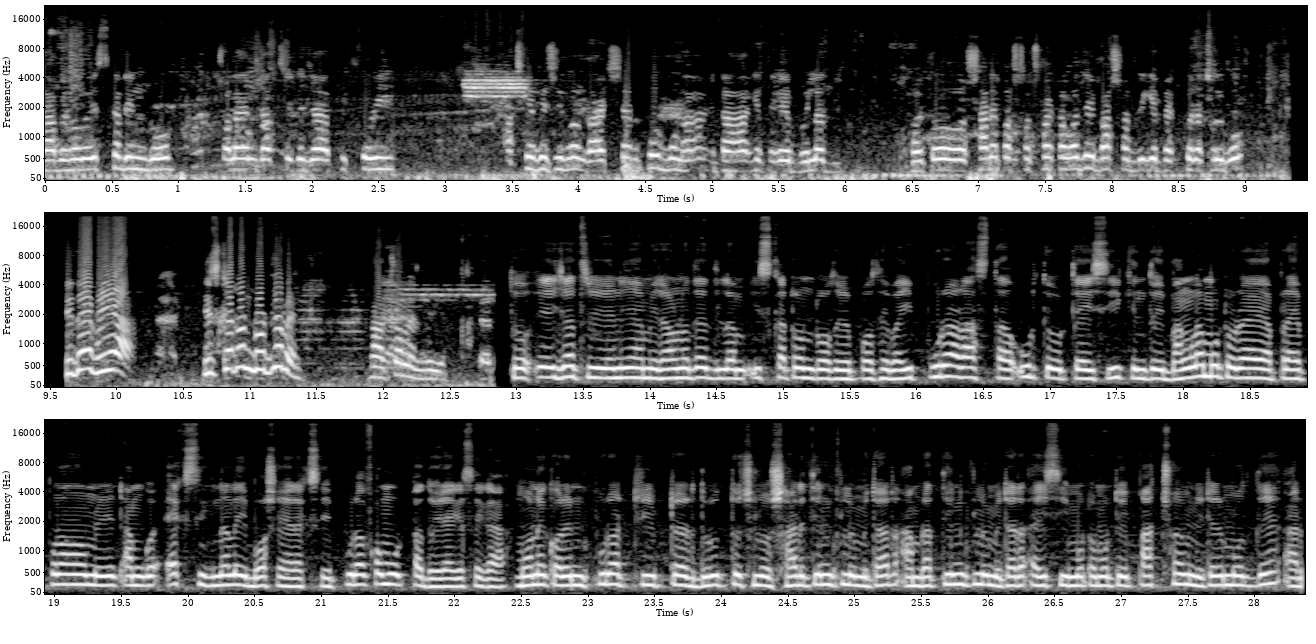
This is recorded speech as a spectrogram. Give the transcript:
যাবে হলো স্কালিন রোড চলেন যে যা পিক করি। আজকে বেশিক্ষণ রাইড শেয়ার করব না, এটা আগে থেকে বইলা দিই। হয়তো সাড়ে পাঁচটা, ছয়টা বাজে বাসার দিকে ব্যাক করে ফেলব। হৃদয় ভাইয়া ইস্কাটন রোড যাবেন? তো এই যাত্রী নিয়ে আমি রওনা দিয়ে দিলাম ইস্কাটন রথের পথে। ভাই পুরা রাস্তা উড়তে উড়তে আইছি কিন্তু এই বাংলা মোটরে প্রায় পনেরো মিনিট আমগো এক সিগনালেই বসায় রাখছে। পুরা কমরটা ধরে গেছে গা। মনে করেন পুরা ট্রিপটার দূরত্ব ছিল সাড়ে তিন কিলোমিটার আমরা তিন কিলোমিটার আইছি মোটামুটি পাঁচ ছয় মিনিটের মধ্যে আর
